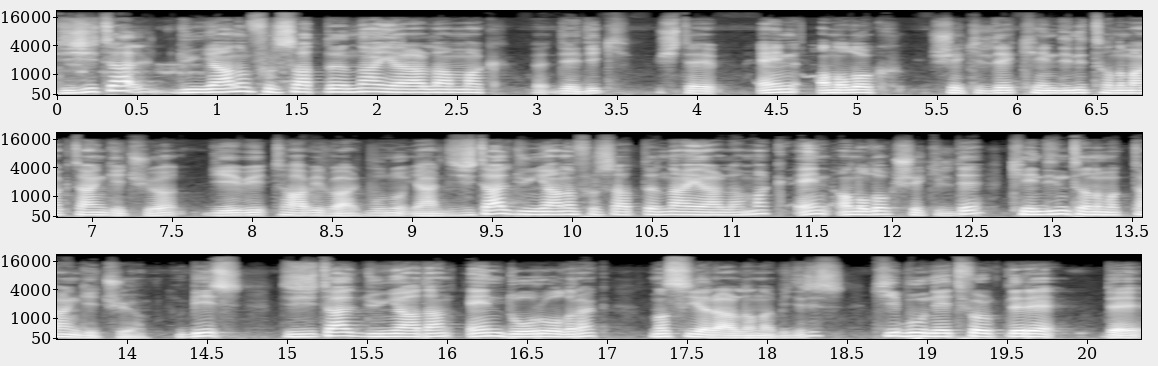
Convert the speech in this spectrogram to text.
dijital dünyanın fırsatlarından yararlanmak dedik. İşte en analog şekilde kendini tanımaktan geçiyor diye bir tabir var. Bunu yani dijital dünyanın fırsatlarından yararlanmak en analog şekilde kendini tanımaktan geçiyor. Biz dijital dünyadan en doğru olarak nasıl yararlanabiliriz? Ki bu networklere de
